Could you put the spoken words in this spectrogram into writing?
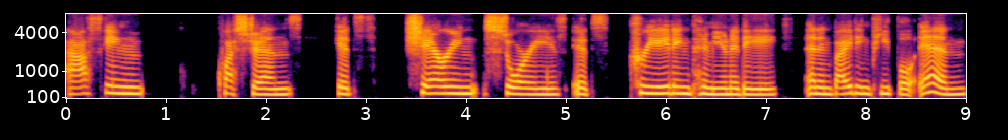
asking questions, it's sharing stories, it's creating community and inviting people in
